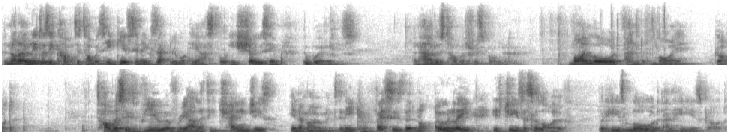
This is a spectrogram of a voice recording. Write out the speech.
And not only does he come to Thomas, he gives him exactly what he asked for. He shows him the wounds. And how does Thomas respond? My Lord and my God. Thomas's view of reality changes in a moment, and he confesses that not only is Jesus alive, but he is Lord and he is God.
